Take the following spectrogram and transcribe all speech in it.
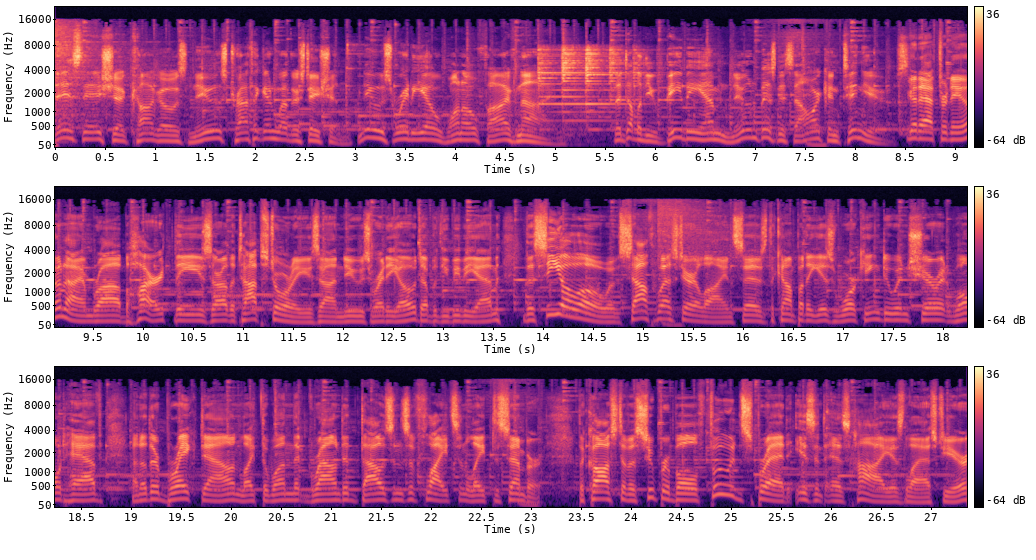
This is Chicago's news, traffic, and weather station, News Radio 1059. The WBBM Noon Business Hour continues. Good afternoon. I'm Rob Hart. These are the top stories on News Radio WBBM. The COO of Southwest Airlines says the company is working to ensure it won't have another breakdown like the one that grounded thousands of flights in late December. The cost of a Super Bowl food spread isn't as high as last year.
